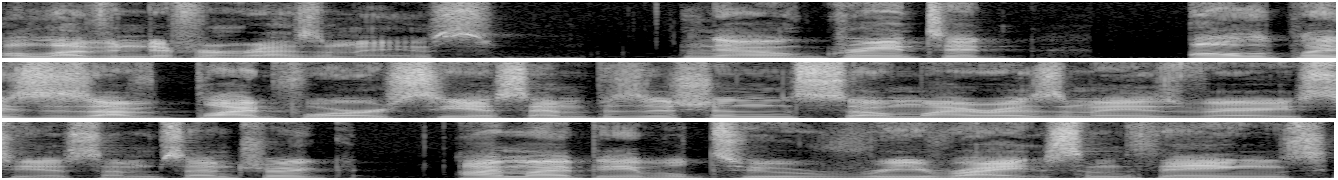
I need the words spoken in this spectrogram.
11 different resumes. Now, granted, all the places I've applied for are CSM positions, so my resume is very CSM centric. I might be able to rewrite some things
